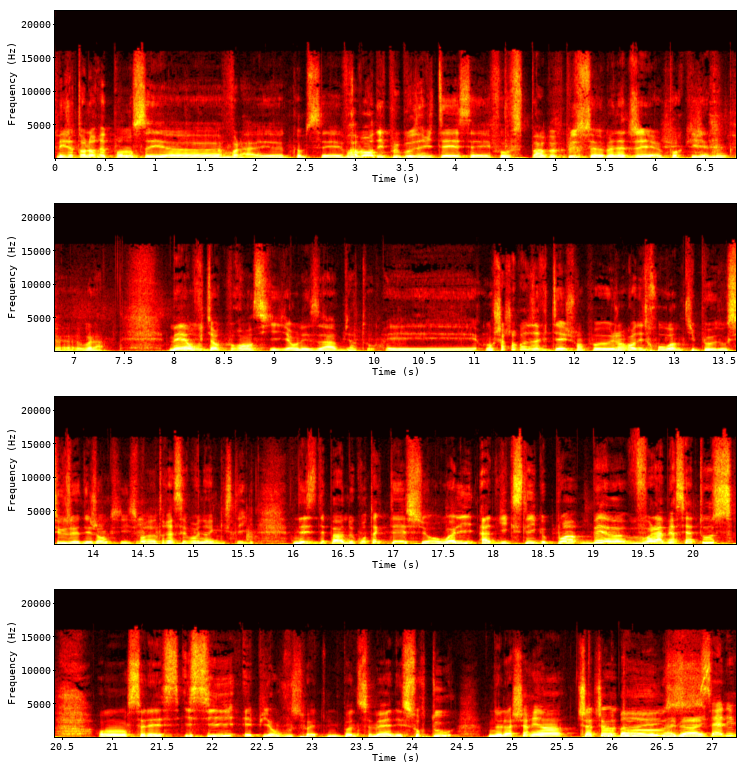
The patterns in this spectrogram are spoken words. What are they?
Mais j'attends leur réponse et euh, voilà, euh, comme c'est vraiment des plus beaux invités, c'est faut un peu plus euh, manager pour qu'ils viennent. Donc euh, voilà. Mais on vous tient au courant si on les a bientôt. Et on cherche encore des invités. Je suis un peu, j'ai encore des trous un petit peu. Donc si vous avez des gens qui sont intéressés pour venir à Geeks League, n'hésitez pas à nous contacter sur wally@geeksleague.be. Voilà, merci à tous. On se laisse ici et puis on vous souhaite une bonne semaine et surtout ne lâchez rien. Ciao ciao Bye bye. tous. Bye bye. Salut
